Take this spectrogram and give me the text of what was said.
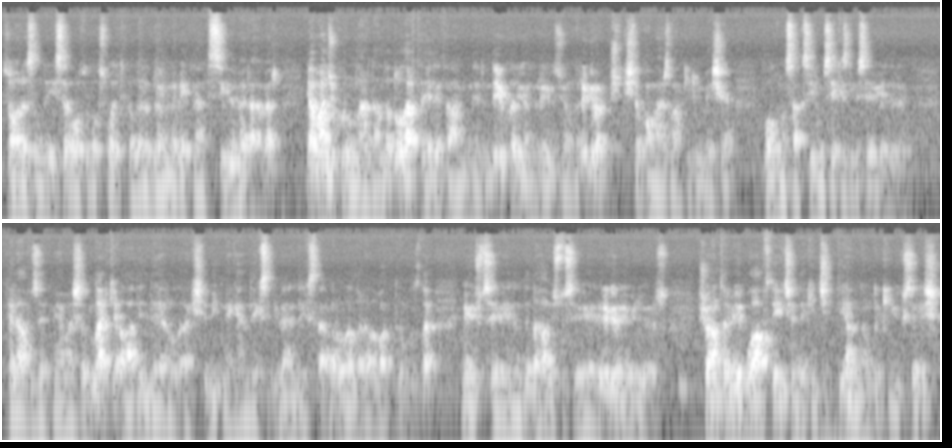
sonrasında ise ortodoks politikalara dönme beklentisiyle beraber yabancı kurumlardan da dolar TL tahminlerinde yukarı yönlü revizyonları görmüştük. İşte Commerzbank 25'e, Goldman Sachs 28 gibi seviyeleri telaffuz etmeye başladılar ki adil değer olarak işte Bitmek endeksi gibi endeksler var. Oralara baktığımızda mevcut seviyenin de daha üstü seviyeleri görebiliyoruz. Şu an tabii bu hafta içindeki ciddi anlamdaki yükseliş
